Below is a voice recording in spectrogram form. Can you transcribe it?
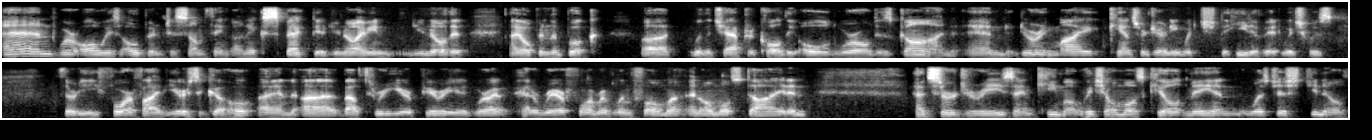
and we're always open to something unexpected. You know, I mean, you know that I opened the book uh, with a chapter called "The Old World Is Gone," and during my cancer journey, which the heat of it, which was 34 or 5 years ago, and uh, about three year period where I had a rare form of lymphoma and almost died, and had surgeries and chemo, which almost killed me, and was just, you know,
